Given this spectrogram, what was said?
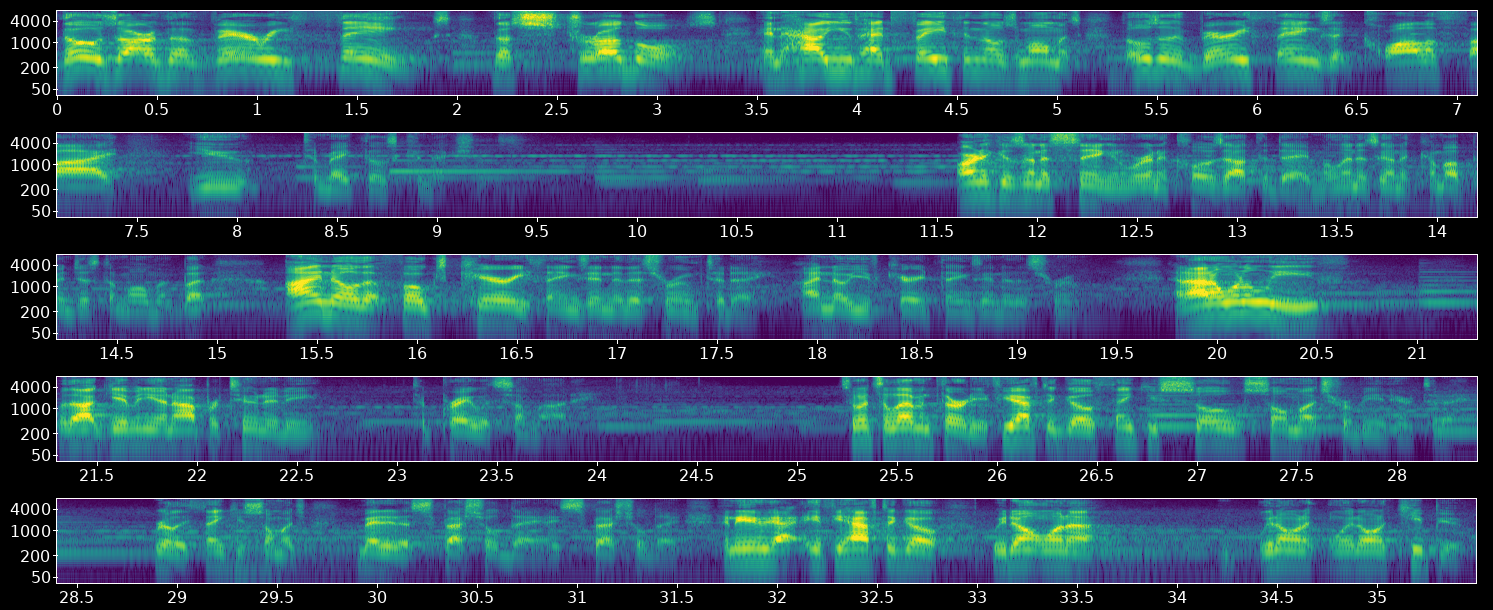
Those are the very things, the struggles, and how you've had faith in those moments. Those are the very things that qualify you to make those connections. Arnika's going to sing, and we're going to close out the day. Melinda's going to come up in just a moment. But I know that folks carry things into this room today. I know you've carried things into this room. And I don't want to leave without giving you an opportunity to pray with somebody. So it's 11:30. If you have to go, thank you so so much for being here today. Really, thank you so much. You made it a special day, a special day. And if you have to go, we don't want to we don't wanna, we don't want to keep you.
